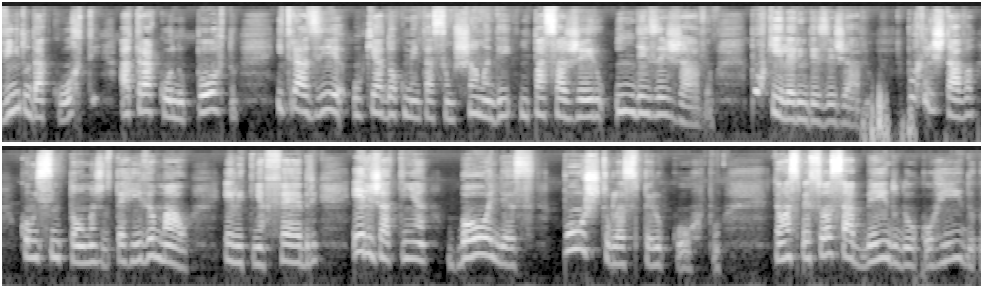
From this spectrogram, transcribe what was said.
vindo da corte atracou no porto e trazia o que a documentação chama de um passageiro indesejável. Por que ele era indesejável? Porque ele estava com os sintomas do terrível mal. Ele tinha febre, ele já tinha bolhas, pústulas pelo corpo. Então, as pessoas, sabendo do ocorrido,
